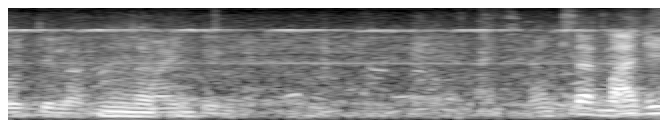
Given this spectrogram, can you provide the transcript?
ಗೊತ್ತಿಲ್ಲ ಮಾಹಿತಿ ಇಲ್ಲ. ಸರ್ ಮಾಜಿ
